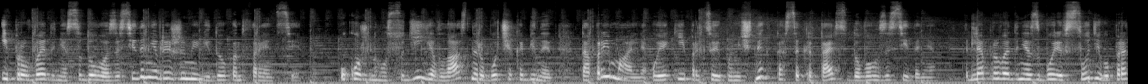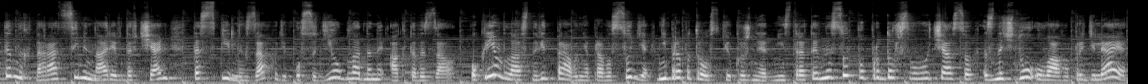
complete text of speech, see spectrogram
і проведення судового засідання в режимі відеоконференції. У кожного судді є власний робочий кабінет та приймальня, у якій працює помічник та секретар судового засідання. Для проведення зборів суддів, оперативних нарад, семінарів, навчань та спільних заходів у суді обладнаний актовий зал. Окрім власне відправлення правосуддя, Дніпропетровський окружний адміністративний суд упродовж свого часу значну увагу приділяє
